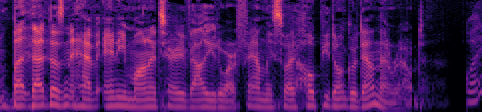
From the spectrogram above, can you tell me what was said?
but that doesn't have any monetary value to our family. So I hope you don't go down that route. What?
